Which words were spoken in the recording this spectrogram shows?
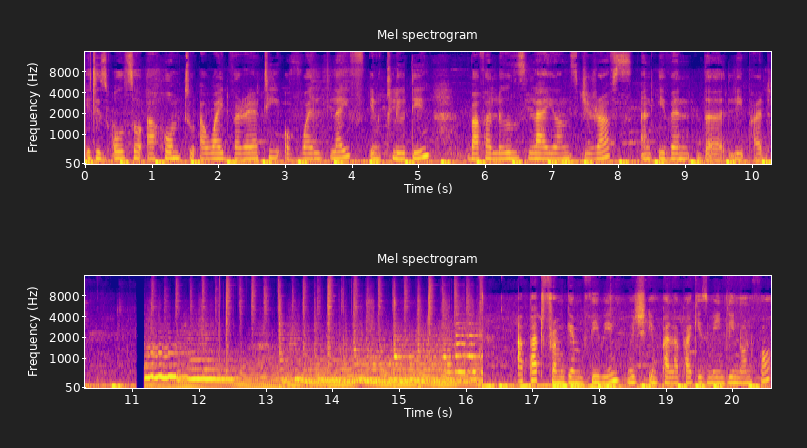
it is also a home to a wide variety of wildlife, including buffaloes, lions, giraffes, and even the leopard. Apart from game viewing, which Impala Park is mainly known for,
